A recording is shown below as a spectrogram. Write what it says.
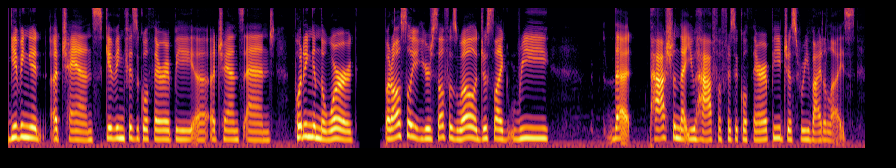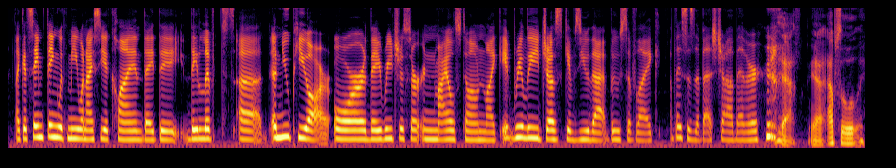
giving it a chance, giving physical therapy a, a chance and putting in the work, but also yourself as well, just like re that passion that you have for physical therapy just revitalize. Like the same thing with me when I see a client, they they they lift uh, a new PR or they reach a certain milestone. Like it really just gives you that boost of like, this is the best job ever. yeah, yeah, absolutely.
